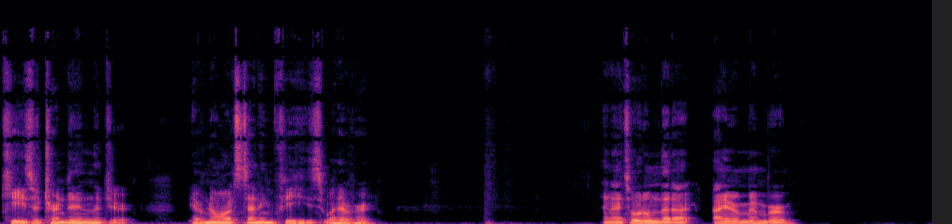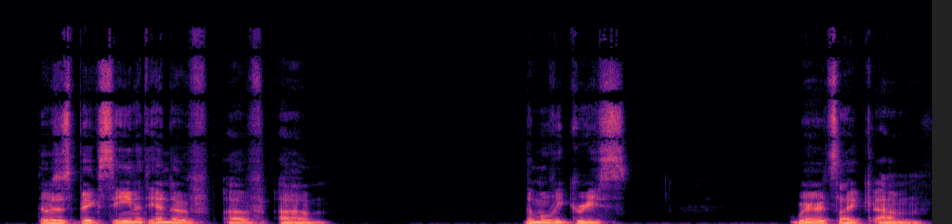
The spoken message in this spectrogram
keys are turned in that you're you have no outstanding fees whatever. And I told him that I, I remember there was this big scene at the end of of um, the movie Grease where it's like um,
